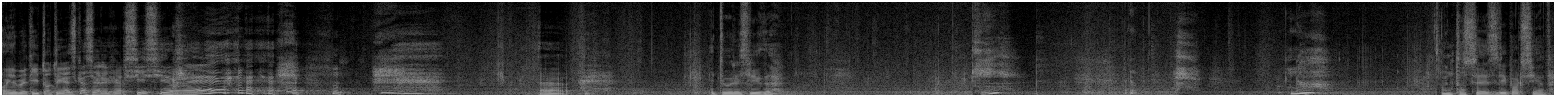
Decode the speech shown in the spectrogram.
Oye, Betito, tienes que hacer ejercicio, ¿eh? Ah, ¿Y tú eres viuda? ¿Qué? No. Entonces, divorciada.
